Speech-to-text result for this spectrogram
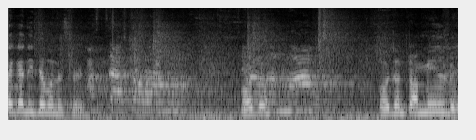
দেখে দিতে বলেছে। ওজন ওজনটা মিলবে।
